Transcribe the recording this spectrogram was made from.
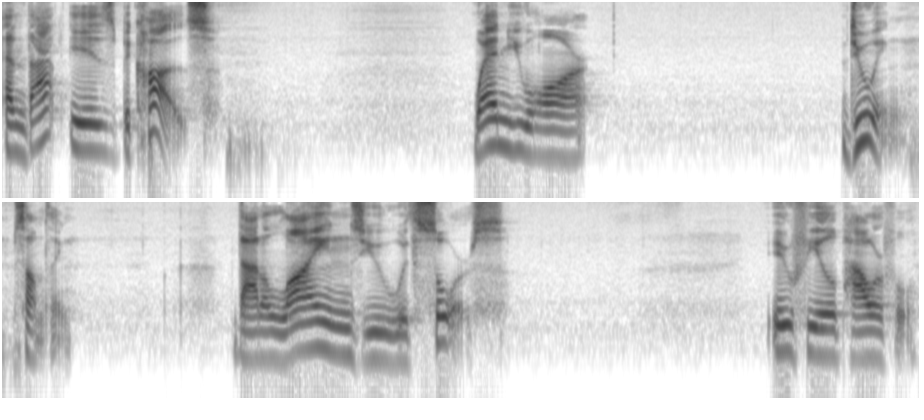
And that is because when you are doing something that aligns you with Source, you feel powerful.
